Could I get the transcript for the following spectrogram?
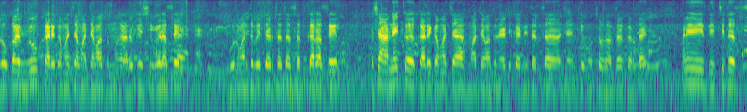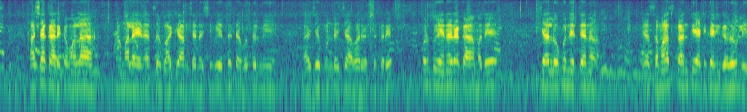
लोकाभिमुख कार्यक्रमाच्या माध्यमातून मग आरोग्य शिबिर असेल गुणवंत विद्यार्थ्याचा सत्कार असेल अशा अनेक कार्यक्रमाच्या माध्यमातून या ठिकाणी त्यांचा जयंती महोत्सव साजरा करतायत. आणि निश्चितच अशा कार्यक्रमाला आम्हाला येण्याचं भाग्य आमच्या नशिबी येतं. त्याबद्दल मी आयोजक मंडळीचे आभार व्यक्त करेन. परंतु येणाऱ्या काळामध्ये ज्या लोकनेत्यानं या समाजक्रांती या ठिकाणी घडवली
